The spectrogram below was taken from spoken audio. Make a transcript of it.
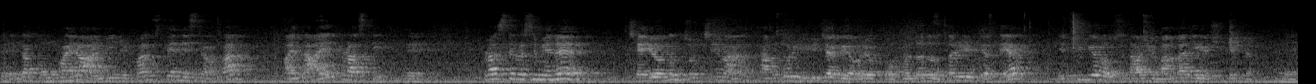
그러니까 공판이나 알루미늄판, 스테인리스 강판, 아니면 아예 플라스틱. 네. 플라스틱을 쓰면은 재료는 좋지만 강도를 유지하기 어렵고 덜덜덜 떨릴 때 어때요? 충격 없이 나중에 망가지기가 쉽겠죠. 네.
